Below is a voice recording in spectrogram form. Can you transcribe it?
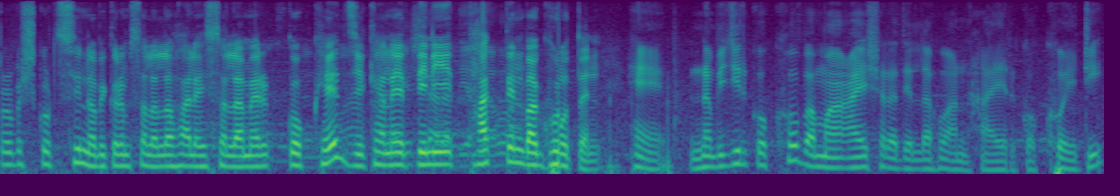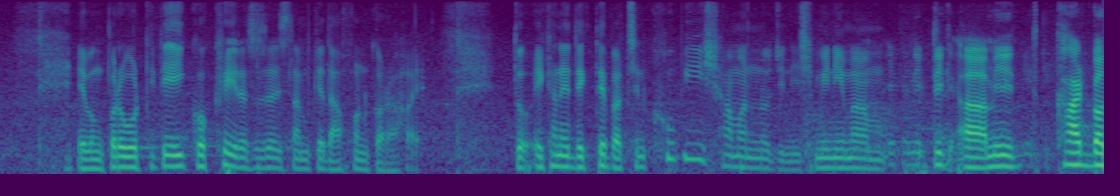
প্রবেশ করছি নবী করিম সাল্লাহ আলাইসাল্লামের কক্ষে যেখানে তিনি থাকতেন বা ঘুমতেন। হ্যাঁ নবীজির কক্ষ বা মা আয়েশারাদিল্লাহ আনহায়ের কক্ষ এটি। এবং পরবর্তীতে এই কক্ষেই রাসুল ইসলামকে দাফন করা হয়। তো এখানে দেখতে পাচ্ছেন খুবই সামান্য জিনিস মিনিমাম একটি আমি খাট বা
